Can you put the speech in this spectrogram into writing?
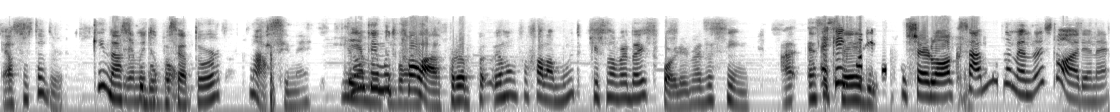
É assustador. Quem nasce com é duplo ser ator, nasce, né? eu não é tenho muito o que falar. Pra, pra, eu não vou falar muito, porque senão vai dar spoiler. Mas assim, a, essa é série. O Sherlock sabe mais ou menos a história, né?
